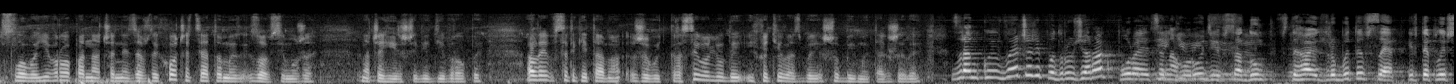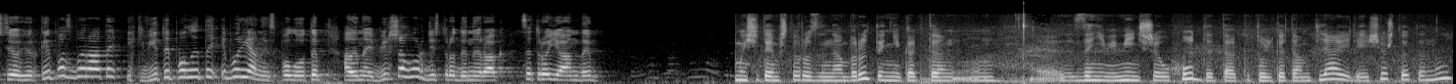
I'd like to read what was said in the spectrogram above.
слово Європа, наче не завжди хочеться, то ми зовсім уже наче гірші від Європи. Але все-таки там живуть красиво люди, і хотілося б, щоб і ми так жили. Зранку і ввечері подружжя рак порається на городі і в саду. Встигають зробити все. І в тепличці огірки позбирати, і квіти полити, і бур'яни сполоти. Але найбільша гордість родини рак це троянди. Мы считаем, что розы, наоборот, они как-то м, э, за ними меньше ухода, так только там тля или еще что-то. Ну,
